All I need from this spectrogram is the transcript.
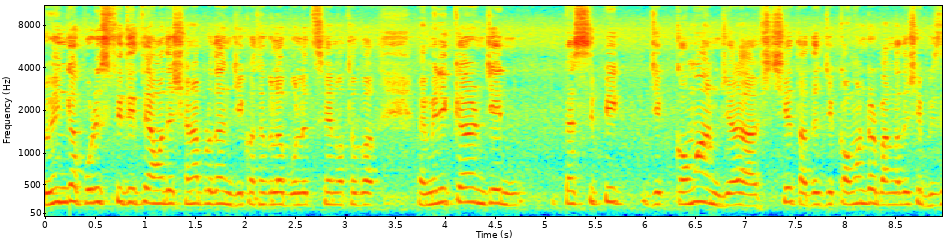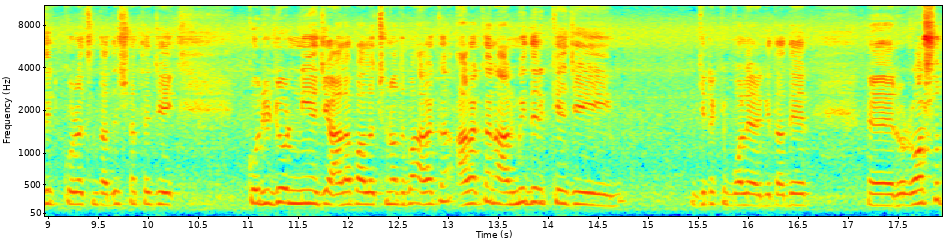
রোহিঙ্গা পরিস্থিতিতে আমাদের সেনাপ্রধান যে কথাগুলো বলেছেন, অথবা আমেরিকার যে প্যাসিফিক যে কমান্ড যারা আসছে, তাদের যে কমান্ডার বাংলাদেশে ভিজিট করেছেন, তাদের সাথে যে করিডোর নিয়ে যে আলাপ আলোচনা, অথবা আরাকান আরাকান আর্মিদেরকে যে যেটাকে বলে আর কি, তাদের রসদ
